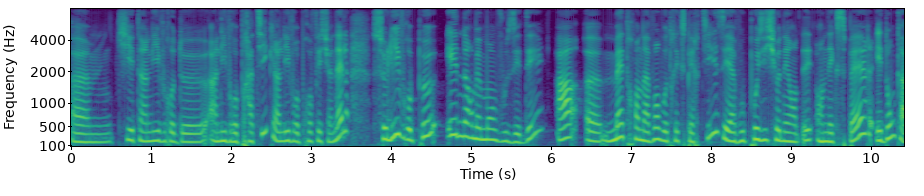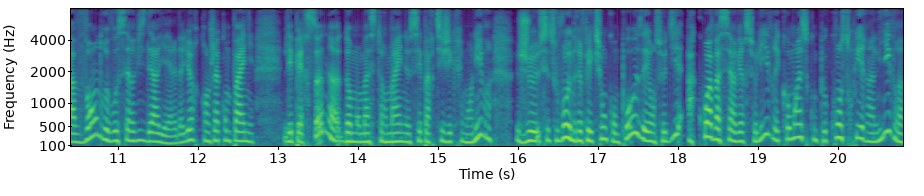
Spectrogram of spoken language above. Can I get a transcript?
euh, qui est un livre, de, un livre pratique, un livre professionnel, ce livre peut énormément vous aider à euh, mettre en avant votre expertise et à vous positionner en, en, expert et donc à vendre vos services derrière. Et d'ailleurs, quand j'accompagne les personnes dans mon mastermind, c'est parti, j'écris mon livre, c'est souvent une réflexion qu'on pose et on se dit à quoi va servir ce livre et comment est-ce qu'on peut construire un livre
